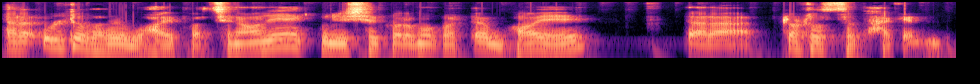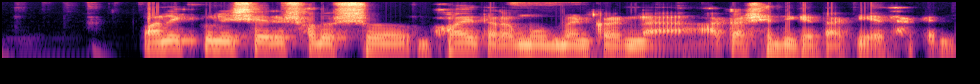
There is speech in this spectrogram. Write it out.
তারা উল্টোভাবে ভয় পাচ্ছেন অনেক পুলিশের কর্মকর্তা ভয়ে তারা তটস্থ থাকেন। অনেক পুলিশের সদস্য ভয়ে তারা মুভমেন্ট করেন না, আকাশের দিকে তাকিয়ে থাকেন।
